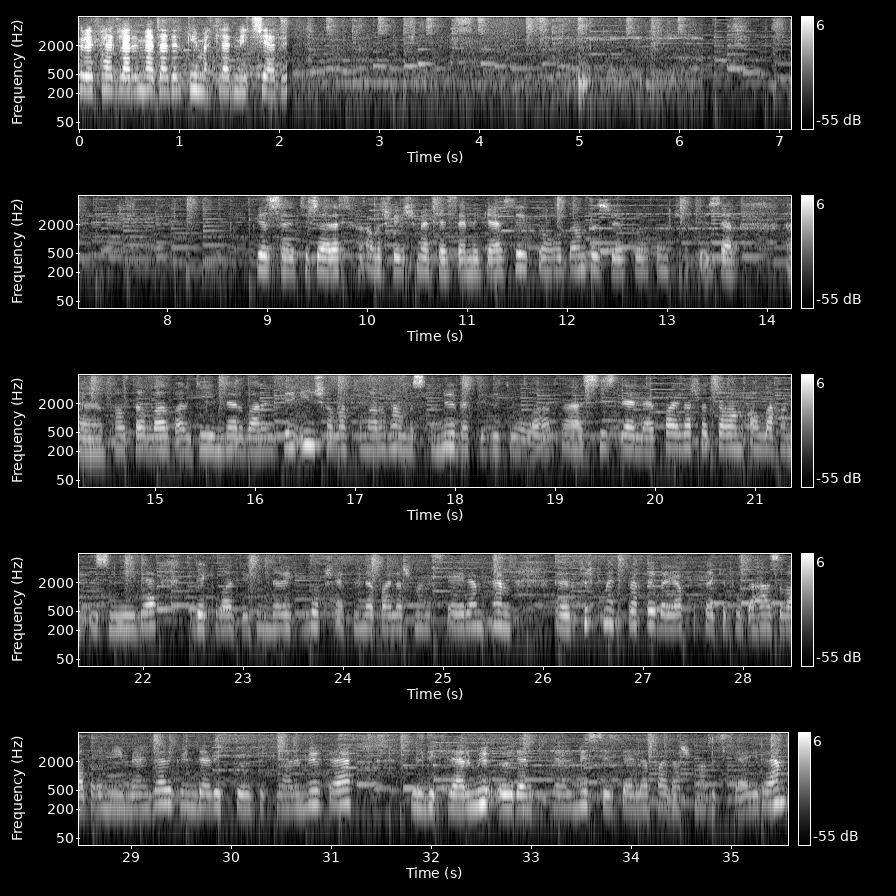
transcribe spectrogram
görək fərqləri nədədir, qiymətləri neçəyədir. Biz e, ticarət alış-veriş mərkəzlərinə gəlsək, doğrudan da uyğun çox gözəl e, paltarlar var, geyimlər var idi. İnşallah bunların hamısını növbəti videolarda sizlərlə paylaşacağam Allahın izni ilə. Demək olar ki, gündəlik vlog şəklində paylaşmaq istəyirəm. Həm e, türk mətbəxi və yaxud da ki, burada hazırladığım yeməklər, gündəlik gördüklərimi və bildiklərimi, öyrəndiklərimi sizlərlə paylaşmaq istəyirəm.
